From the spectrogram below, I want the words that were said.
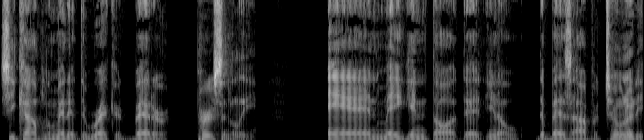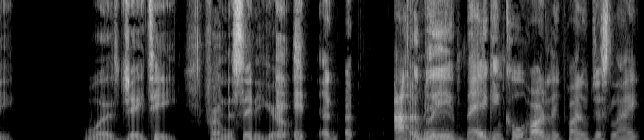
she complimented the record better personally. And Megan thought that, you know, the best opportunity was JT from the City Girls. It, it, uh, uh, I could mean- believe Megan cold heartedly probably was just like,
